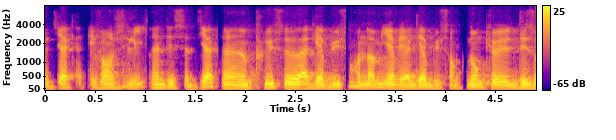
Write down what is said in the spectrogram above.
diacres évangélistes, l'un des sept diacres, plus Agabus. En homme, il y avait Agabus. Donc désolé,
